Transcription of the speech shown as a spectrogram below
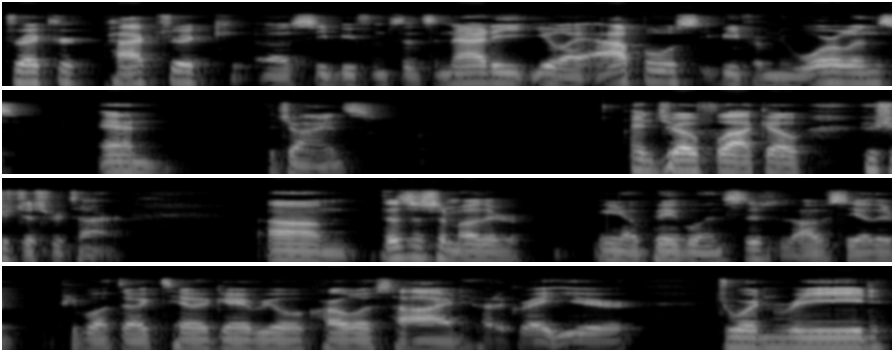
Dre Kirkpatrick, uh, CB from Cincinnati, Eli Apple, CB from New Orleans, and the Giants, and Joe Flacco, who should just retire. Um, those are some other you know big ones. There's obviously other people out there like Taylor Gabriel, Carlos Hyde, who had a great year, Jordan Reed,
